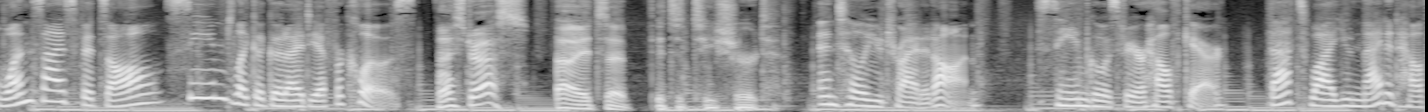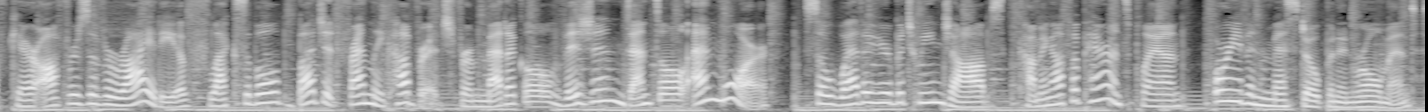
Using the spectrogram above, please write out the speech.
One size fits all seemed like a good idea for clothes Nice dress. Uh, it's a it's a t-shirt. until you tried it on. Same goes for your healthcare. That's why United Healthcare offers a variety of flexible, budget friendly coverage for medical, vision, dental, and more. So, whether you're between jobs, coming off a parent's plan, or even missed open enrollment,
